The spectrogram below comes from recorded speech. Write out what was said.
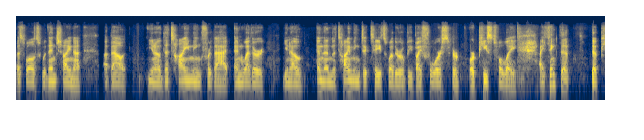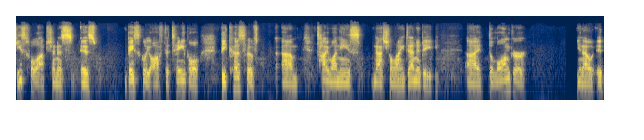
as well as within China about you know the timing for that and whether you know and then the timing dictates whether it'll be by force or or peacefully. I think the the peaceful option is is basically off the table because of um, taiwanese national identity. Uh, the longer you know it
